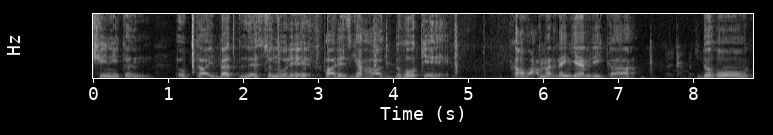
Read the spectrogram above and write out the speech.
چینیتن و تایبەت لە سنوورێ پارێزگەها دهۆکێ کاوە عمەردەنگی ئەمریکا دهۆک.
